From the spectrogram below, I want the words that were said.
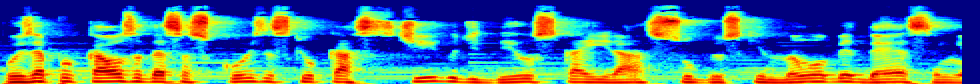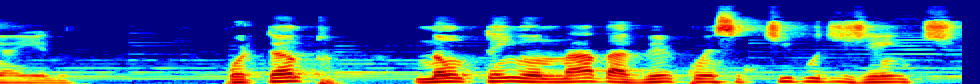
pois é por causa dessas coisas que o castigo de Deus cairá sobre os que não obedecem a Ele. Portanto, não tenham nada a ver com esse tipo de gente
